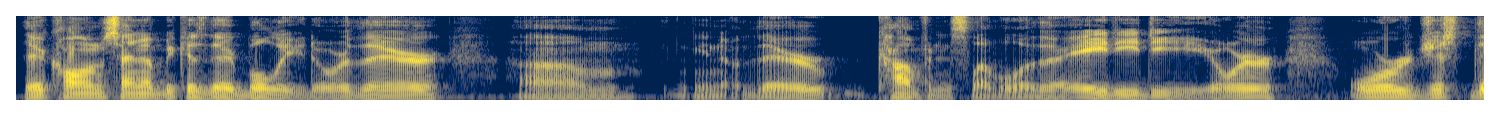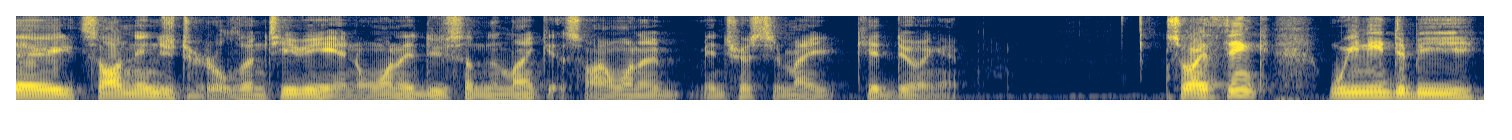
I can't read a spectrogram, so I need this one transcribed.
They're calling to sign up because they're bullied or their, um, you know, their confidence level or their ADD or or just they saw Ninja Turtles on TV and want to do something like it. So I want to interested in my kid doing it. So I think we need to be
